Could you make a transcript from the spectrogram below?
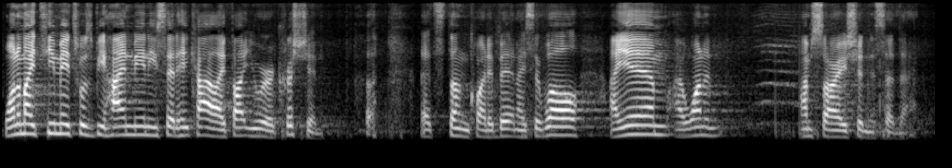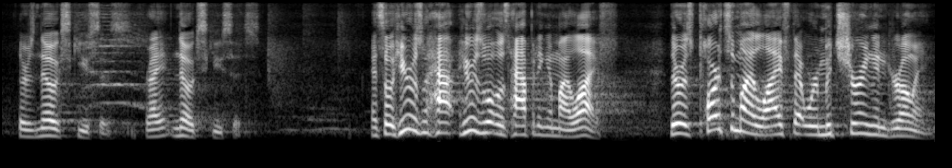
One of my teammates was behind me and he said, Hey, Kyle, I thought you were a Christian. that stung quite a bit. And I said, Well, I am. I wanted, I'm sorry, I shouldn't have said that. There's no excuses, right? No excuses. And so here's what, ha- here's what was happening in my life. There was parts of my life that were maturing and growing.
